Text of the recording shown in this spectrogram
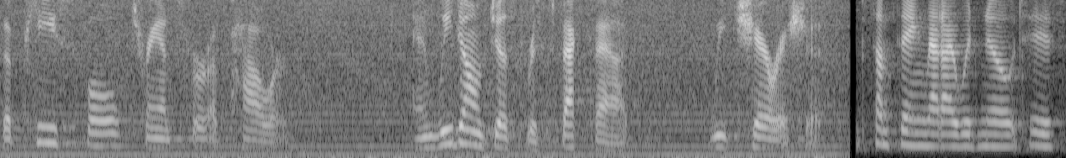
the peaceful transfer of power. And we don't just respect that, we cherish it something that I would note is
